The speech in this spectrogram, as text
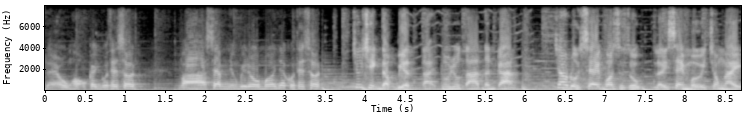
để ủng hộ kênh của Thế Sơn và xem những video mới nhất của Thế Sơn. Chương trình đặc biệt tại Toyota Tân Cảng Trao đổi xe qua sử dụng, lấy xe mới trong ngày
